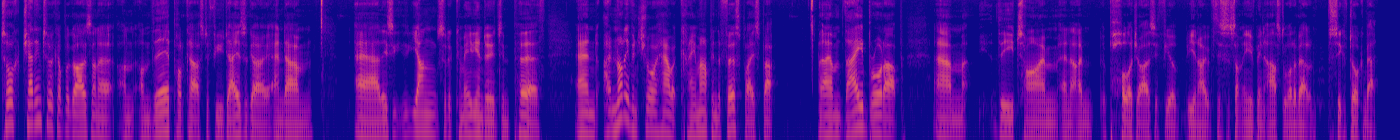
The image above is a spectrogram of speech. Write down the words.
talk chatting to a couple of guys on a on, on their podcast a few days ago, and um, uh, these young sort of comedian dudes in Perth, and I'm not even sure how it came up in the first place, but um, they brought up um, the time, and I apologise if you're you know if this is something you've been asked a lot about, I'm sick of talking about.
